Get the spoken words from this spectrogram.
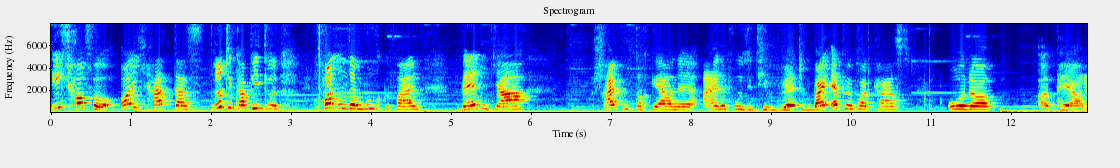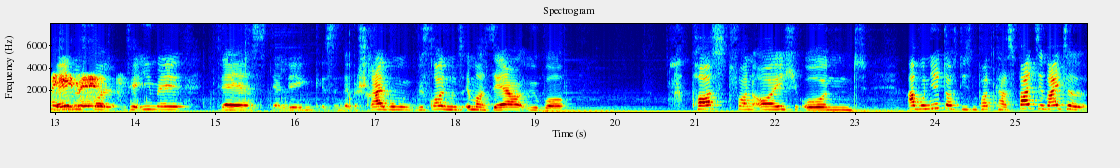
ich hoffe, euch hat das dritte Kapitel von unserem Buch gefallen. Wenn ja, schreibt uns doch gerne eine positive Bewertung bei Apple Podcast oder äh, per Mail. Per E-Mail. Der, der Link ist in der Beschreibung. Wir freuen uns immer sehr über Post von euch und abonniert doch diesen Podcast, falls ihr weiter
